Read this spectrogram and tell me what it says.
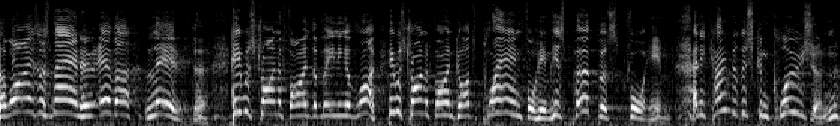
The wisest man who ever lived. He was trying to find the meaning of life. He was trying to find God's plan for him, his purpose for him. And he came to this conclusion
